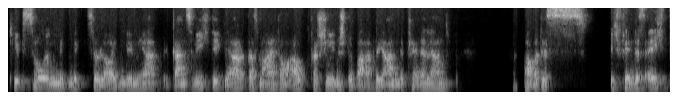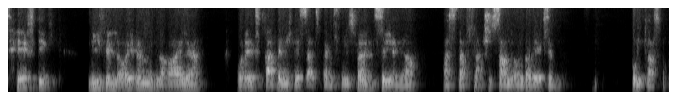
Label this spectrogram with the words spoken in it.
Tipps holen, mit, mit so Leuten wie mir, ganz wichtig, ja, dass man einfach auch verschiedenste Varianten kennenlernt. Aber das, ich finde es echt heftig, wie viele Leute mittlerweile oder jetzt gerade, wenn ich das als beim Fußball sehe, ja, was da Flaschensammler unterwegs sind. Unfassbar.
